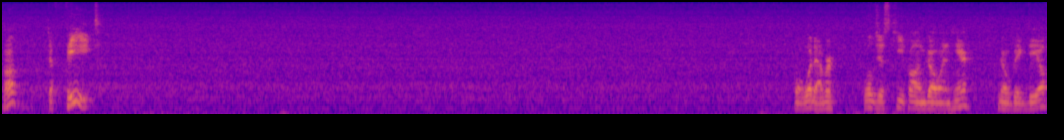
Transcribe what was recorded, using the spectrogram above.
Huh? Defeat? Well, whatever. We'll just keep on going here. No big deal.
